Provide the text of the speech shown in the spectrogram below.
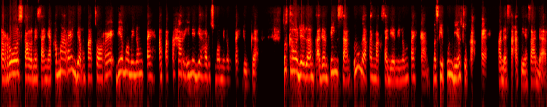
Terus kalau misalnya kemarin jam 4 sore dia mau minum teh apakah hari ini dia harus mau minum teh juga? Terus kalau dia dalam keadaan pingsan lu nggak akan maksa dia minum teh kan? Meskipun dia suka teh pada saat dia sadar.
